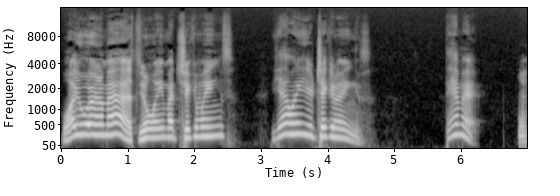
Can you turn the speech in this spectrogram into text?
Why are you wearing a mask? You don't want to eat my chicken wings? Yeah, I want to eat your chicken wings. Damn it! I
